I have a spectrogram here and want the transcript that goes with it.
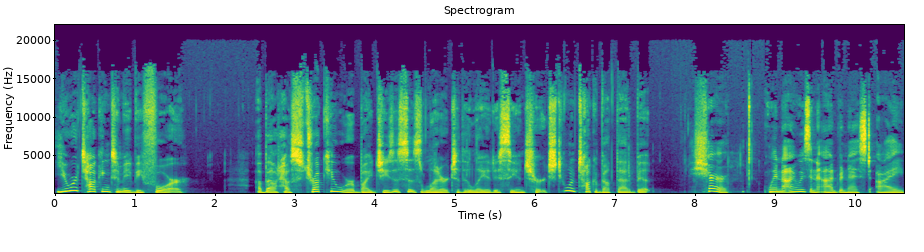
You were talking to me before about how struck you were by Jesus' letter to the Laodicean church. Do you want to talk about that a bit? Sure. When I was an Adventist, I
